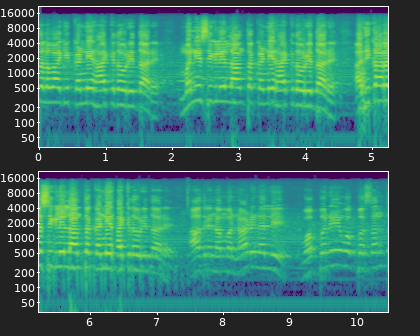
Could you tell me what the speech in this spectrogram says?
ಸಲುವಾಗಿ ಕಣ್ಣೀರು ಹಾಕಿದವರಿದ್ದಾರೆ ಮನಿ ಸಿಗಲಿಲ್ಲ ಅಂತ ಕಣ್ಣೀರು ಹಾಕಿದವರಿದ್ದಾರೆ, ಅಧಿಕಾರ ಸಿಗಲಿಲ್ಲ ಅಂತ ಕಣ್ಣೀರು ಹಾಕಿದವರಿದ್ದಾರೆ. ಆದರೆ ನಮ್ಮ ನಾಡಿನಲ್ಲಿ ಒಬ್ಬನೇ ಒಬ್ಬ ಸಂತ,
